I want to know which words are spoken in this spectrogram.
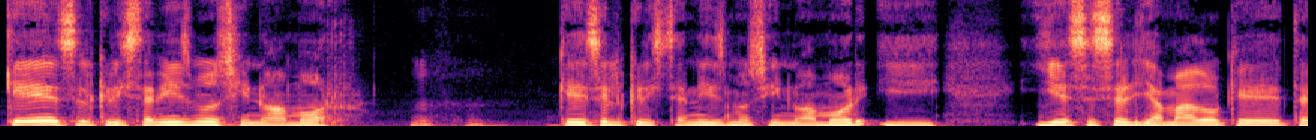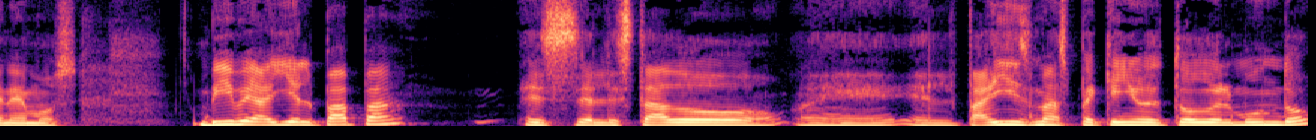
¿qué es el cristianismo sino amor? ¿Qué es el cristianismo sino amor? Y, y ese es el llamado que tenemos. Vive ahí el Papa, es el estado, eh, el país más pequeño de todo el mundo,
